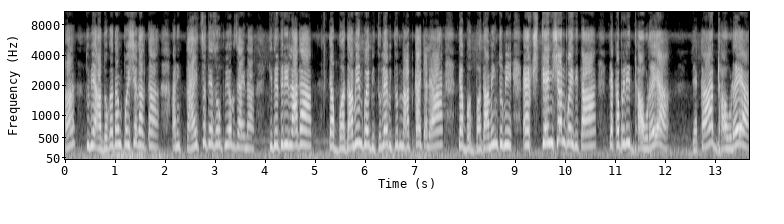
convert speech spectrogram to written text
आं तुमी आदोगादांक पयशे घालता. आनी कांयच तेजो उपयोग जायना. कितें तरी लागा. त्या बदामीन पळय भितुरल्या भितूर नाटकां केल्या. त्या ब- बदामीक तुमी एक्सटेंशन पळय दिता. तेका पयलीं धांवडया. तेका धांवडया.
